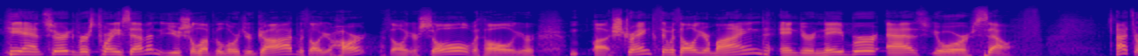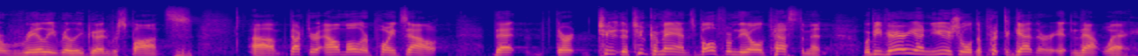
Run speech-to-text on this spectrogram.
He answered in verse 27 You shall love the Lord your God with all your heart, with all your soul, with all your uh, strength, and with all your mind, and your neighbor as yourself. That's a really, really good response. Um, Dr. Al Mohler points out that there are two, the two commands, both from the Old Testament, would be very unusual to put together in that way.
